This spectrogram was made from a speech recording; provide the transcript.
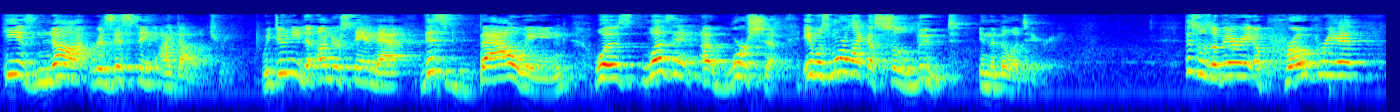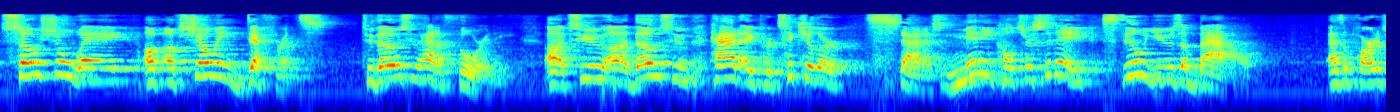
He is not resisting idolatry. We do need to understand that this bowing was, wasn't a worship. It was more like a salute in the military. This was a very appropriate social way of, of showing deference to those who had authority, uh, to uh, those who had a particular status. Many cultures today still use a bow as a part of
